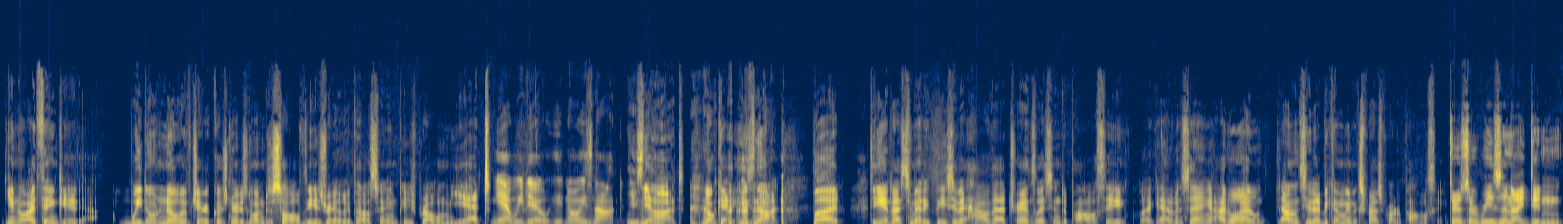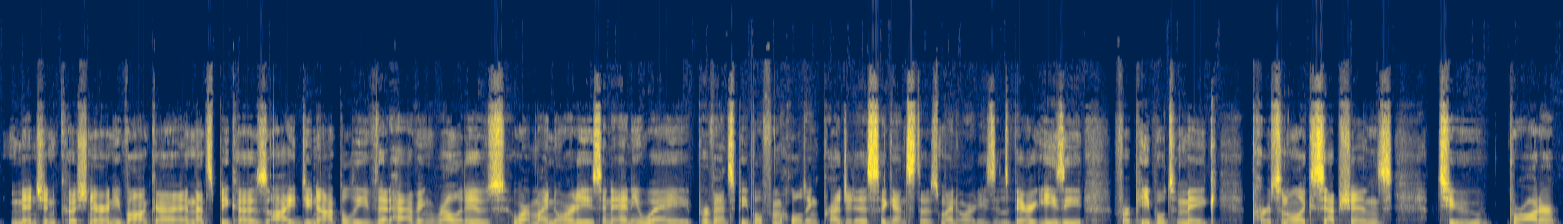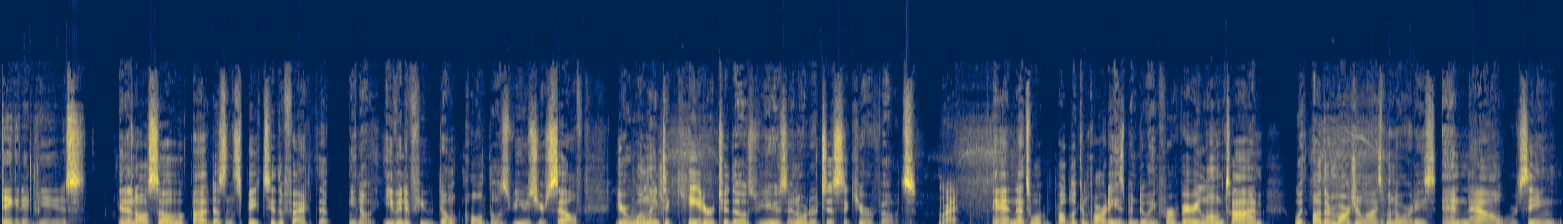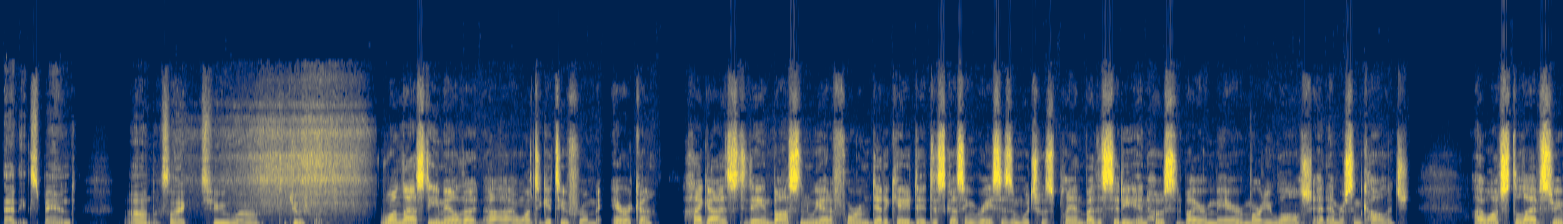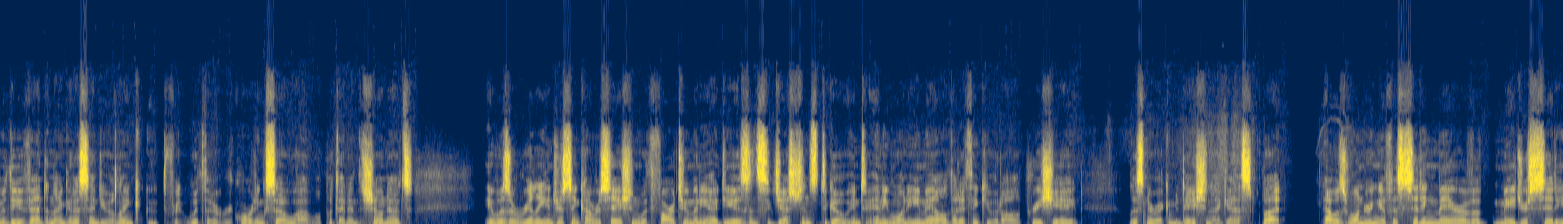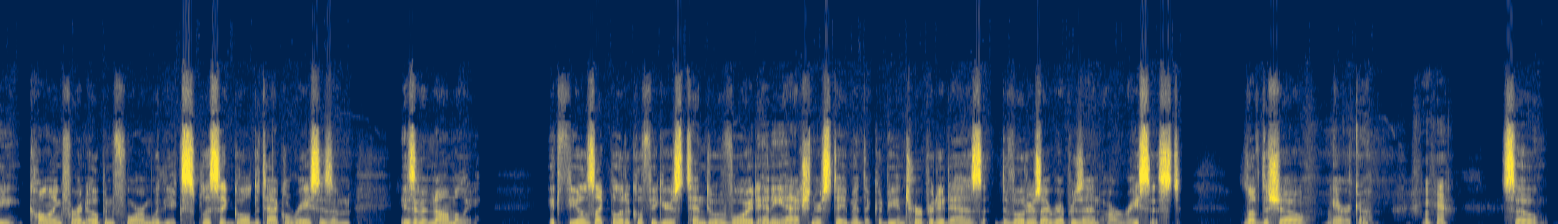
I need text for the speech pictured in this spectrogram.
You know, I think it, we don't know if Jared Kushner is going to solve the Israeli-Palestinian peace problem yet. Yeah, we do. He, no, he's not. He's Yeah. not. okay, he's not. But the anti-Semitic piece of it, how that translates into policy, like Adam is saying, I don't, I don't, I don't see that becoming an express part of policy. There's a reason I didn't mention Kushner and Ivanka, and that's because I do not believe that having relatives who are minorities in any way prevents people from holding prejudice against those minorities. It's mm-hmm. very easy for people to make personal exceptions to broader bigoted views. And it also uh, doesn't speak to the fact that, you know, even if you don't hold those views yourself, you're willing to cater to those views in order to secure votes. Right. And that's what Republican Party has been doing for a very long time with other marginalized minorities. And now we're seeing that expand, uh, looks like, to, uh, to Jewish voters. One last email that uh, I want to get to from Erica. Hi, guys. Today in Boston, we had a forum dedicated to discussing racism, which was planned by the city and hosted by our mayor, Marty Walsh, at Emerson College. I watched the live stream of the event, and I'm going to send you a link for, with the recording, so uh, we'll put that in the show notes. It was a really interesting conversation with far too many ideas and suggestions to go into any one email that I think you would all appreciate. Listener recommendation, I guess. But I was wondering if a sitting mayor of a major city calling for an open forum with the explicit goal to tackle racism is an anomaly. It feels like political figures tend to avoid any action or statement that could be interpreted as the voters I represent are racist. Love the show, Erica. so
